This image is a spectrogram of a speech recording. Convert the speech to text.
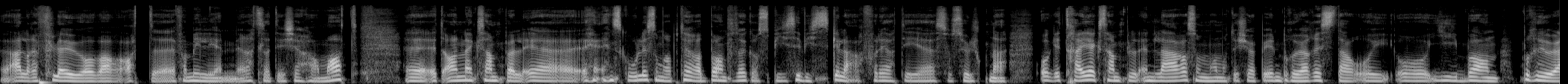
eller er flau over at eh, familien rett og slett ikke har mat. Eh, et annet eksempel er en skole som rapporterer at barn forsøker å spise viskelær fordi at de er så sultne. Og et tredje eksempel en lærer som har måttet kjøpe inn brødrister og, og gi barn brød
